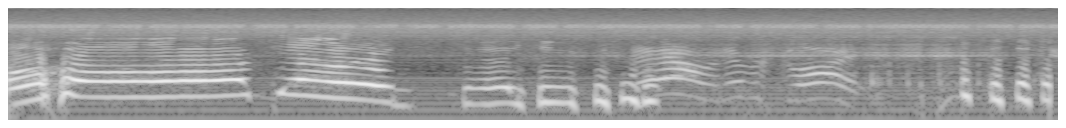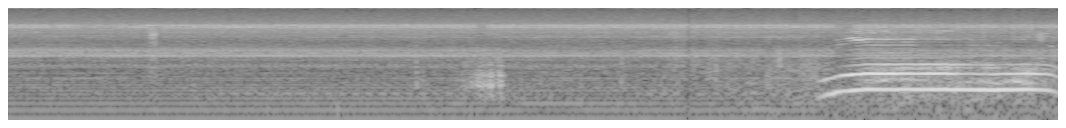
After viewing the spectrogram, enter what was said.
Oh, Dylan! Yeah, never slide. Whoa!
